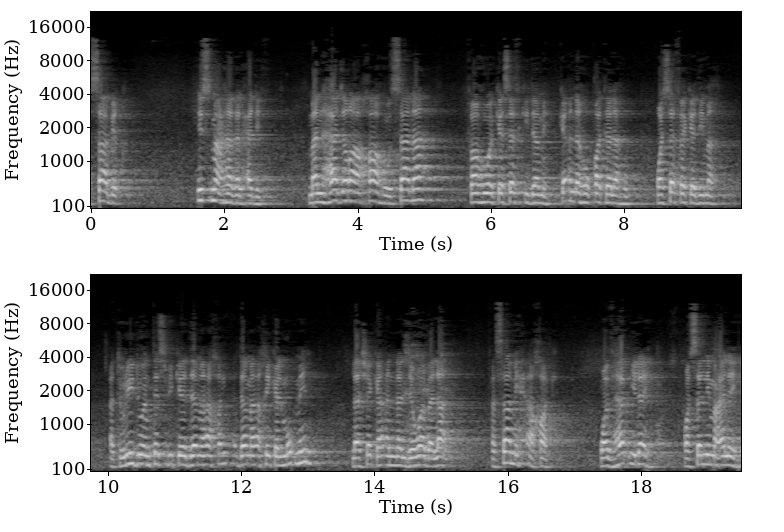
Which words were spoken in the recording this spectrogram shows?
السابق. اسمع هذا الحديث من هجر أخاه سنة فهو كسفك دمه كأنه قتله وسفك دماء أتريد أن تسفك دم, أخي دم أخيك المؤمن لا شك أن الجواب لا فسامح أخاك واذهب إليه وسلم عليه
